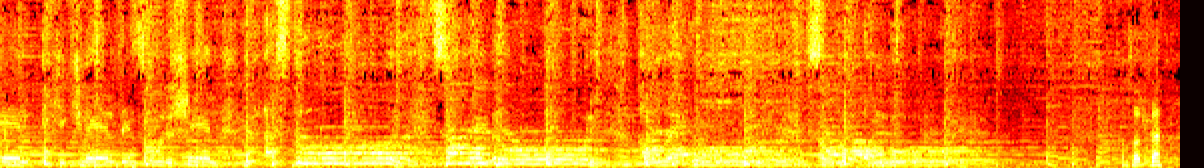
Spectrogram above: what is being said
trel, ikke kvel din store sjel. Du er stor som en bror, holder ord, så gå om bord. Altså, dette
